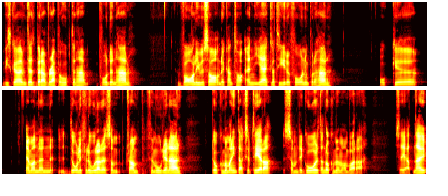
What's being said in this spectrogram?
Vi ska eventuellt börja wrappa ihop den här podden här. Val i USA, det kan ta en jäkla tid att få ordning på det här. Och eh, är man en dålig förlorare som Trump förmodligen är, då kommer man inte acceptera som det går, utan då kommer man bara säga att nej,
